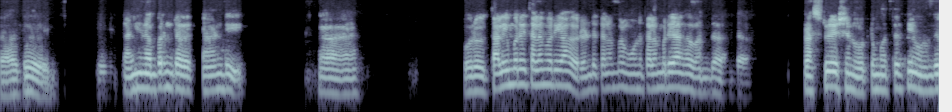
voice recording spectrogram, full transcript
அதாவது தனிநபர்ன்றதை தாண்டி ஆஹ், ஒரு தலைமுறை தலைமுறையாக ரெண்டு தலைமுறை மூணு தலைமுறையாக வந்த அந்த ஃப்ரஸ்ட்ரேஷன் ஒட்டுமொத்தத்தையும் வந்து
